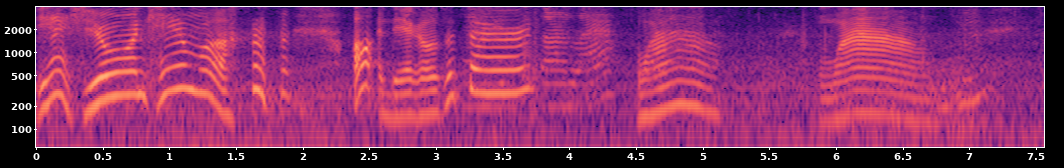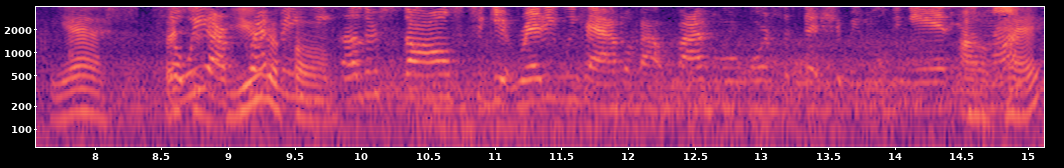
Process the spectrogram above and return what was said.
yes, you're on camera. oh, and there goes the third. Our last. Wow. Wow. Mm-hmm. Yes. So we are beautiful. prepping the other stalls to get ready. We have about five more horses that should be moving in in a month.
